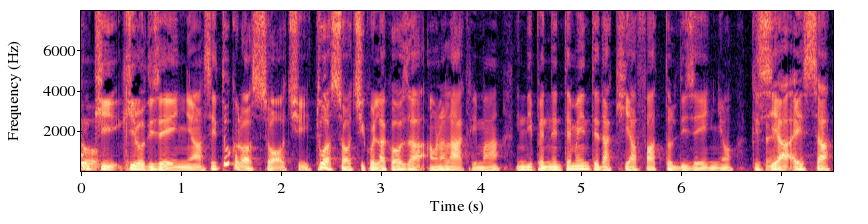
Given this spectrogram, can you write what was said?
non chi, chi lo disegna, sei tu che lo associ. Tu associ quella cosa a una lacrima indipendentemente da chi ha fatto il disegno, che sia essa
